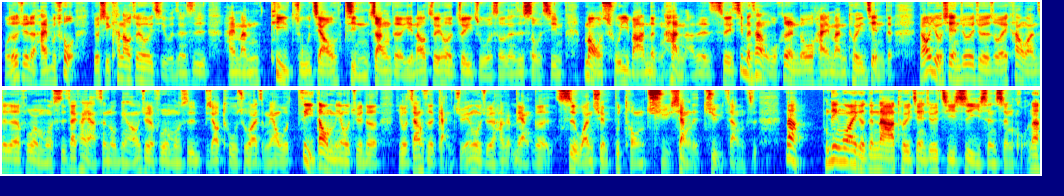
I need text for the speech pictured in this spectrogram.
我都觉得还不错。尤其看到最后一集，我真的是还蛮替主角紧张的。演到最后追逐的时候，真是手心冒出一把冷汗啊！这所以基本上我个人都还蛮推荐的。然后有些人就会觉得说，哎，看完这个福尔摩斯再看亚森罗宾，好像觉得福尔摩斯比较突出，还怎么样？我自己倒没有觉得有这样子的感觉，因为我觉得他两个是完全不同取向的剧，这样子。那另外一个跟大家推荐就是《机智医生生活》。那《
